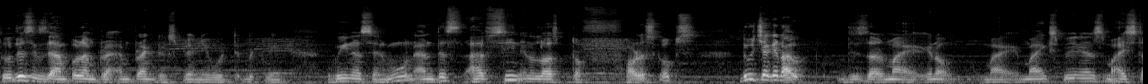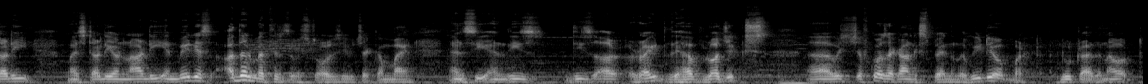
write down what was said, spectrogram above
Through this example i'm, I'm trying to explain you with, between venus and moon. And this i have seen in a lot of horoscopes. Do check it out. These are my you know my my experience my study my study on nadi and various other methods of astrology which i combine and see. And these these are right. They have logics uh, which of course i can't explain in the video but do try them out.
